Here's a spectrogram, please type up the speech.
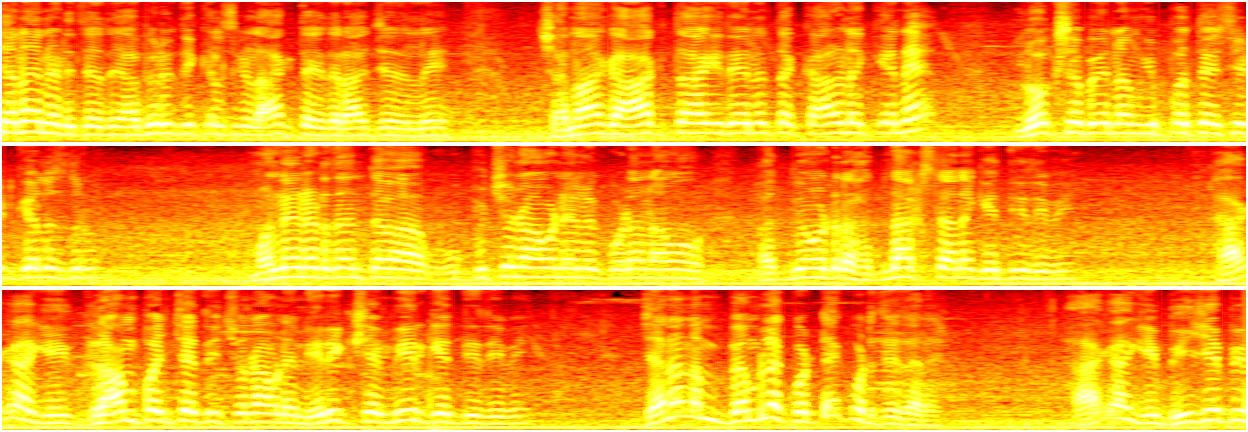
ಚೆನ್ನಾಗಿ ನಡೀತದೆ ಅಭಿವೃದ್ಧಿ ಕೆಲಸಗಳು ಆಗ್ತಾಯಿದೆ ರಾಜ್ಯದಲ್ಲಿ. ಚೆನ್ನಾಗಿ ಆಗ್ತಾ ಇದೆ ಅನ್ನೋ ಕಾರಣಕ್ಕೇ ಲೋಕಸಭೆ ನಮ್ಗೆ ಇಪ್ಪತ್ತೈದು ಸೀಟ್ ಗೆಲ್ಲಿಸಿದ್ರು. ಮೊನ್ನೆ ನಡೆದಂಥ ಉಪಚುನಾವಣೆಯಲ್ಲೂ ಕೂಡ ನಾವು ಹದಿನೇಳರ ಹದಿನಾಲ್ಕು ಸ್ಥಾನ ಗೆದ್ದಿದ್ದೀವಿ. ಹಾಗಾಗಿ ಗ್ರಾಮ ಪಂಚಾಯತಿ ಚುನಾವಣೆ ನಿರೀಕ್ಷೆ ಮೀರಿ ಗೆದ್ದಿದ್ದೀವಿ. ಜನ ನಮ್ಮ ಬೆಂಬಲ ಕೊಟ್ಟೇ ಕೊಡ್ತಿದ್ದಾರೆ. ಹಾಗಾಗಿ ಬಿ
